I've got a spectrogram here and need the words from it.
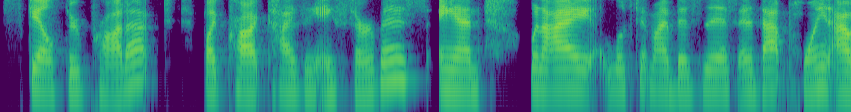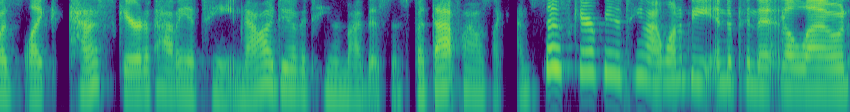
scale through product like productizing a service. And when I looked at my business, and at that point, I was like kind of scared of having a team. Now I do have a team in my business, but that point, I was like, I'm so scared of being a team. I want to be independent and alone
